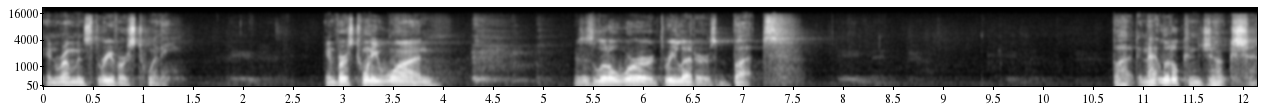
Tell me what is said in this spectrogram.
in Romans 3, verse 20. In verse 21, there's this little word, three letters, but. But, and that little conjunction,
